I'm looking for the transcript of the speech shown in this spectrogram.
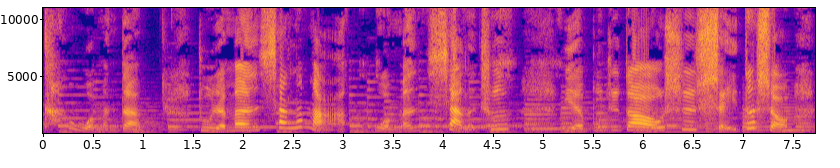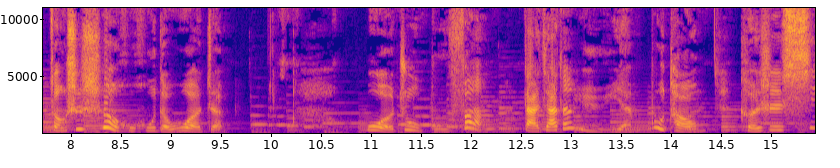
看我们的。主人们下了马，我们下了车，也不知道是谁的手总是热乎乎的握着。握住不放，大家的语言不同，可是心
